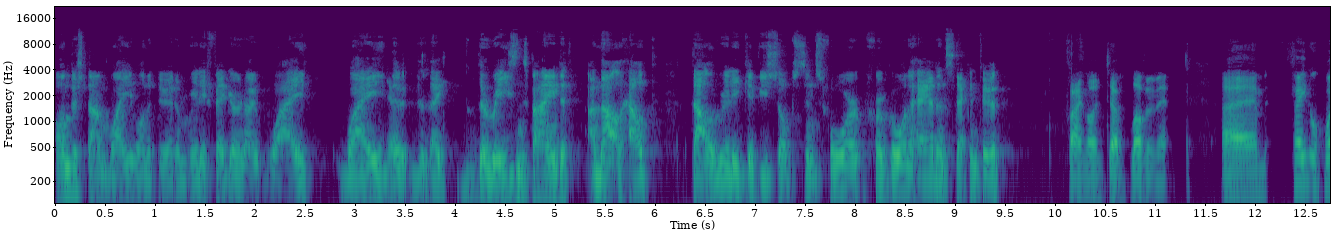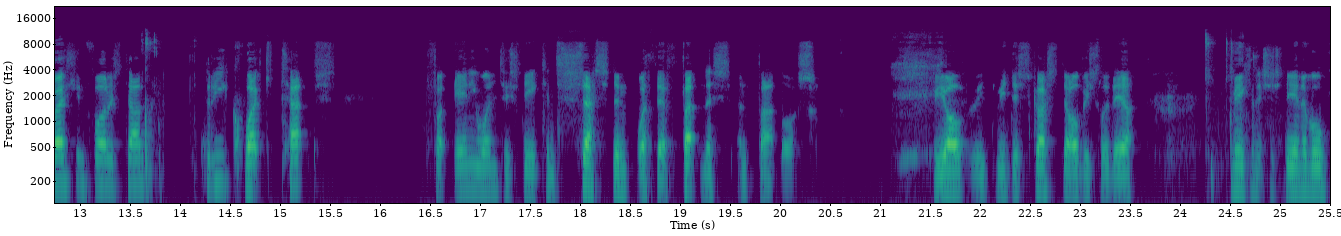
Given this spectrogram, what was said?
Understand why you want to do it, and really figuring out why why yeah. the, the like the reasons behind it, and that'll help that'll really give you substance for for going ahead and sticking to it. Bang on, Tim. Love it, mate. Um, final question for us, Tim. Three quick tips for anyone to stay consistent with their fitness and fat loss. We all we, we discussed obviously there making it sustainable,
